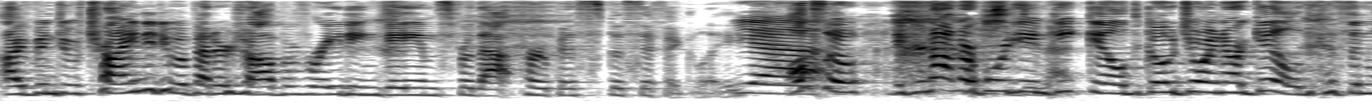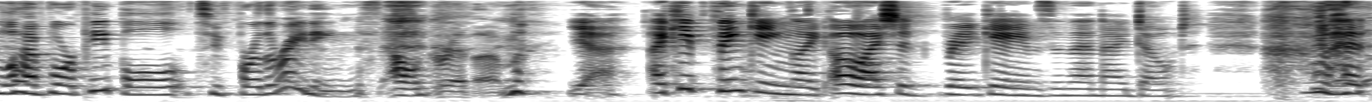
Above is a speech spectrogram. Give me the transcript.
i've been do, trying to do a better job of rating games for that purpose specifically. Yeah. Also if you're not in our board game geek guild go join our guild because then we'll have more people to for the ratings algorithm. Yeah. I keep thinking like oh i should rate games and then i don't. But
